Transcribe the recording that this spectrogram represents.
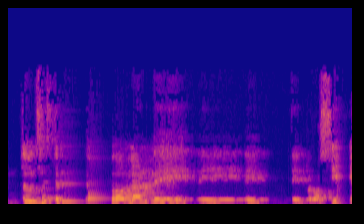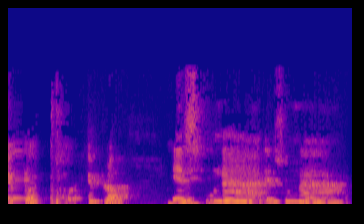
entonces, te puedo hablar de, de, de, por ejemplo. Es una, es una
